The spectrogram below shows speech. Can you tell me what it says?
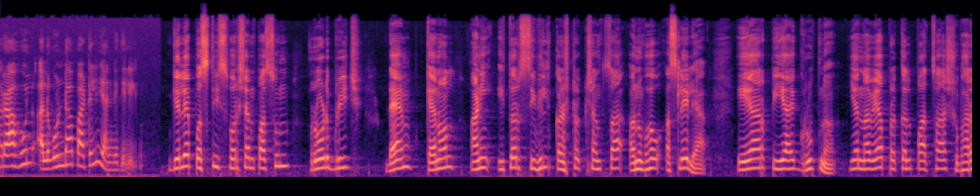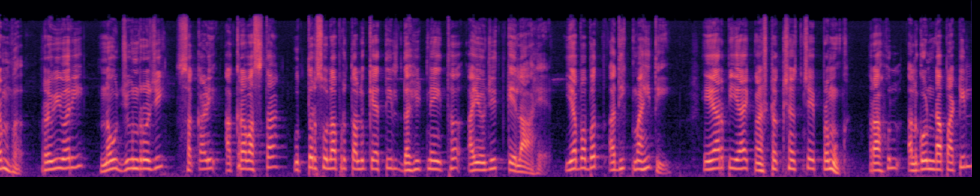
राहुल अलगोंडा पाटील यांनी दिली. गेल्या पस्तीस वर्षांपासून रोड ब्रिज डॅम कॅनॉल आणि इतर सिव्हिल कन्स्ट्रक्शनचा अनुभव असलेल्या ए आर पी आय ग्रुपनं या नव्या प्रकल्पाचा शुभारंभ रविवारी नऊ जून रोजी सकाळी अकरा वाजता उत्तर सोलापूर तालुक्यातील दहिटणे इथं आयोजित केला आहे. याबाबत अधिक माहिती ए आर पी आय कन्स्ट्रक्शनचे प्रमुख राहुल अलगोंडा पाटील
